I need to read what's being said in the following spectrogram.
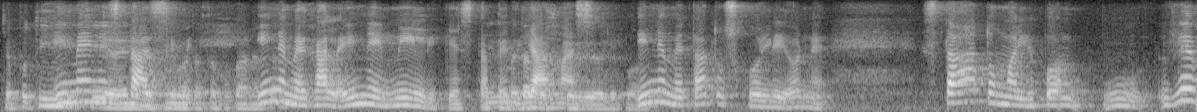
Και από τι Είμαι ηλικία είναι τα ενστάσιμη. τμήματα αυτά που κάνετε; Είναι μεγάλα, είναι ενήλικες τα Είναι μετά παιδιά το μας. σχολείο, λοιπόν. Είναι μετά το σχολείο, ναι. Στα άτομα λοιπόν που δεν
